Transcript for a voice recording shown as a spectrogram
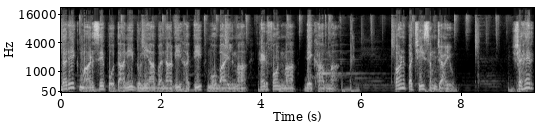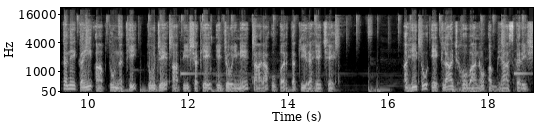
દરેક માણસે પોતાની દુનિયા બનાવી હતી મોબાઈલમાં, હેડફોનમાં, દેખાવમાં. પણ પછી સમજાયું. શહેર તને કંઈ આપતું નથી, તું જે આપી શકે એ જોઈને તારા ઉપર તકી રહે છે. અહીં તું એકલા જ હોવાનો અભ્યાસ કરીશ.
